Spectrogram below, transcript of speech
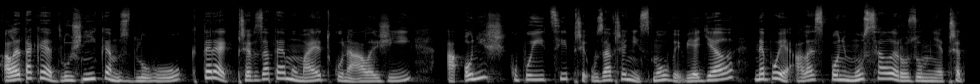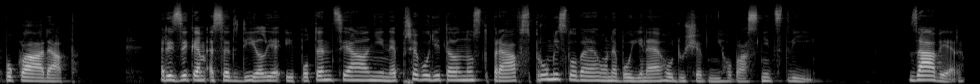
ale také dlužníkem z dluhů, které k převzatému majetku náleží a o niž kupující při uzavření smlouvy věděl nebo je alespoň musel rozumně předpokládat. Rizikem asset deal je i potenciální nepřevoditelnost práv z průmyslového nebo jiného duševního vlastnictví. Závěr.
